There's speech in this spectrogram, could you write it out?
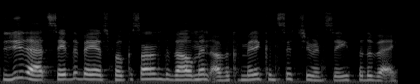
To do that, Save the Bay has focused on the development of a committed constituency for the Bay.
